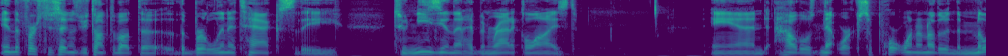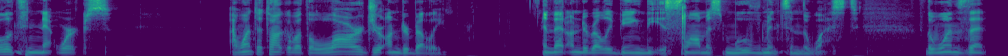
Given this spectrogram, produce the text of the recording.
in the first two segments, we talked about the, the Berlin attacks, the Tunisian that had been radicalized, and how those networks support one another in the militant networks. I want to talk about the larger underbelly, and that underbelly being the Islamist movements in the West, the ones that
